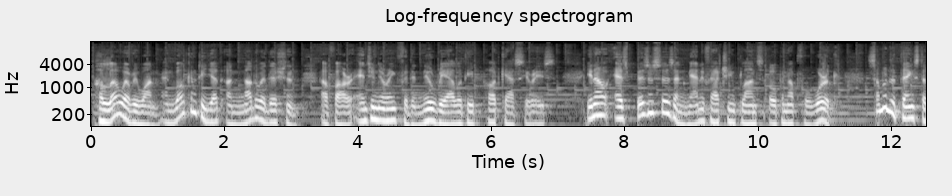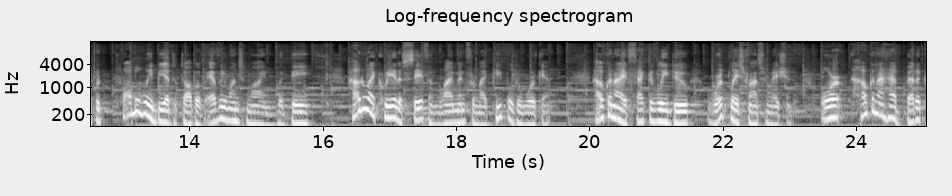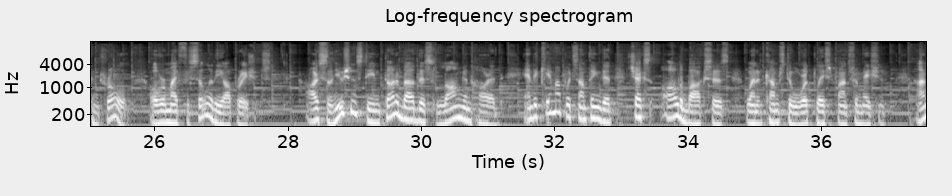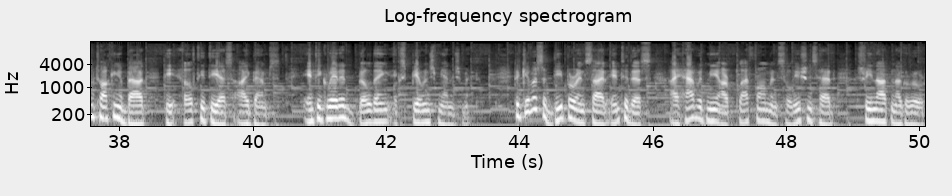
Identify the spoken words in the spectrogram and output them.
Hello, everyone, and welcome to yet another edition of our Engineering for the New Reality podcast series. You know, as businesses and manufacturing plants open up for work, some of the things that would probably be at the top of everyone's mind would be how do I create a safe environment for my people to work in? How can I effectively do workplace transformation? Or how can I have better control over my facility operations? Our solutions team thought about this long and hard, and they came up with something that checks all the boxes when it comes to workplace transformation. I'm talking about the LTTS IBEMS, Integrated Building Experience Management. To give us a deeper insight into this, I have with me our platform and solutions head, Srinath Nagarur.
